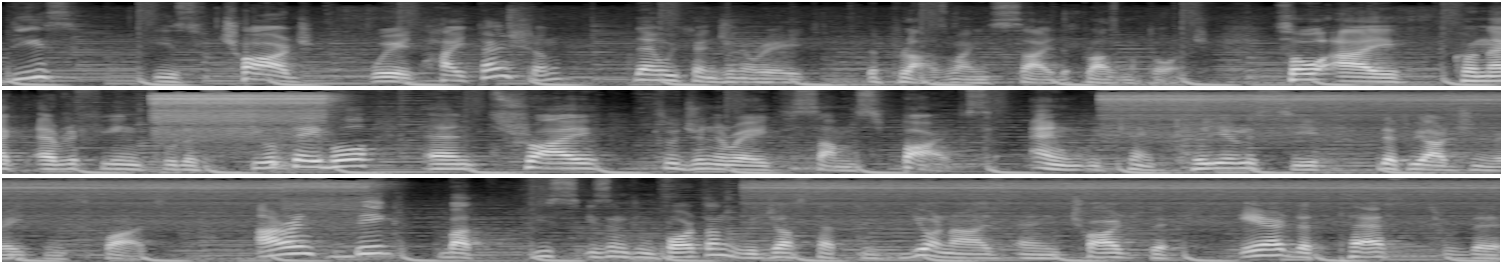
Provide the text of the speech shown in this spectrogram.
this is charged with high tension, then we can generate the plasma inside the plasma torch. So I connect everything to the steel table and try to generate some sparks and we can clearly see that we are generating sparks. Aren't big, but this isn't important, we just have to ionize and charge the air that passed through the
